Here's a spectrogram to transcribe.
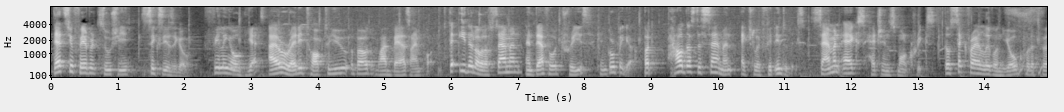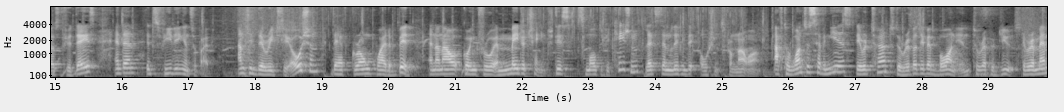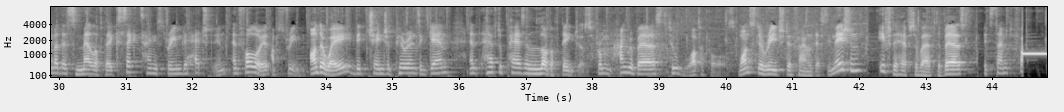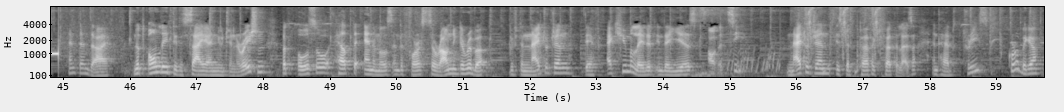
That's your favorite sushi six years ago. Feeling old yet? I already talked to you about why bears are important. They eat a lot of salmon and therefore trees can grow bigger. But how does the salmon actually fit into this? Salmon eggs hatch in small creeks. Those sac live on yolk for the first few days and then it's feeding and surviving. Until they reach the ocean, they have grown quite a bit and are now going through a major change. This smoltification lets them live in the oceans from now on. After 1 to 7 years, they return to the river they were born in to reproduce. They remember the smell of the exact tiny stream they hatched in and follow it upstream. On their way, they change appearance again and have to pass a lot of dangers, from hungry bears to waterfalls. Once they reach their final destination, if they have survived the bears, it's time to f and then die. Not only did they sire a new generation, but also help the animals and the forests surrounding the river with the nitrogen they have accumulated in their years out at sea. Nitrogen is the perfect fertilizer and helps trees grow bigger.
